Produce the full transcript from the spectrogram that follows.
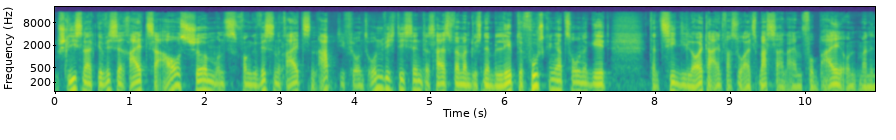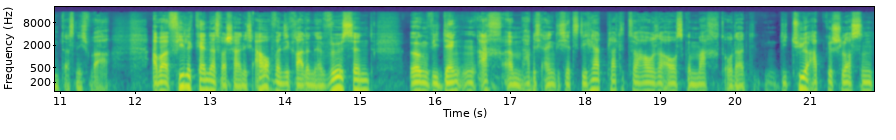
schließen halt gewisse Reize aus, schirmen uns von gewissen Reizen ab, die für uns unwichtig sind. Das heißt, wenn man durch eine belebte Fußgängerzone geht, dann ziehen die Leute einfach so als Masse an einem vorbei und man nimmt das nicht wahr. Aber viele kennen das wahrscheinlich auch, wenn sie gerade nervös sind, irgendwie denken, ach, ähm, habe ich eigentlich jetzt die Herdplatte zu Hause ausgemacht oder die Tür abgeschlossen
